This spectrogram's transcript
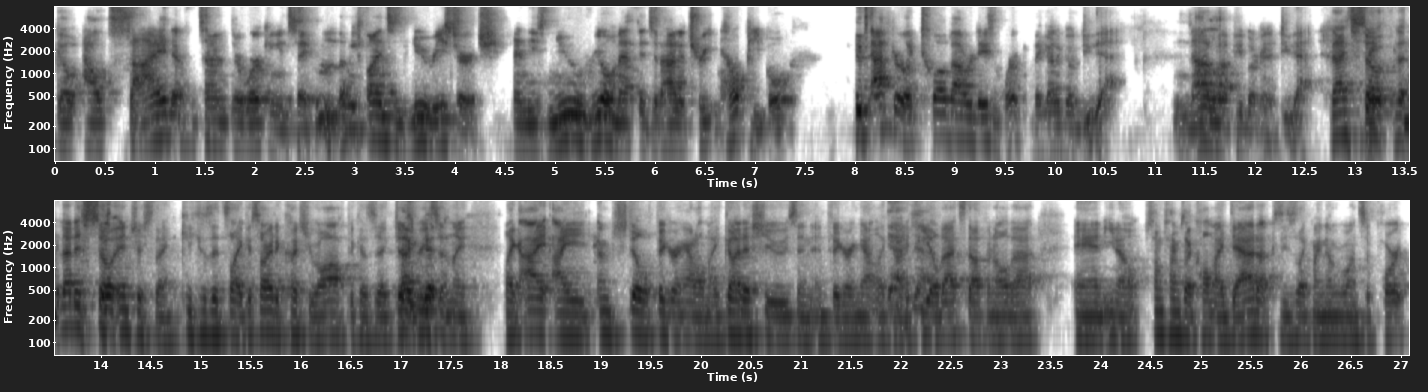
go outside of the time they're working and say, hmm, let me find some new research and these new real methods of how to treat and help people. It's after like 12 hour days of work. They got to go do that. Not a lot of people are going to do that. That's so, that, that is so interesting because it's like, it's sorry to cut you off because like just recently, like I, I am still figuring out all my gut issues and, and figuring out like yeah, how to yeah. heal that stuff and all that. And you know, sometimes I call my dad up because he's like my number one support,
